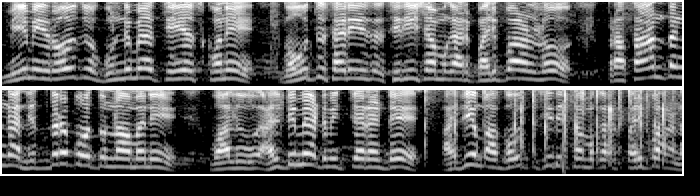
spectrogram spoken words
మేము ఈరోజు గుండె మీద చేసుకొని గౌతు శరీ శిరీషమ్మ గారి పరిపాలనలో ప్రశాంతంగా నిద్రపోతున్నామని వాళ్ళు అల్టిమేటం ఇచ్చారంటే అదే మా గౌతు శిరీషమ్మ గారి పరిపాలన.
